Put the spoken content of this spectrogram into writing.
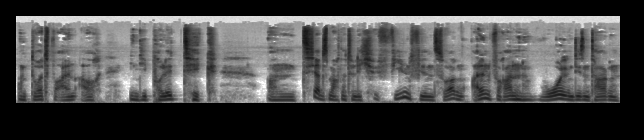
und dort vor allem auch in die Politik. Und ja, das macht natürlich vielen, vielen Sorgen, allen voran wohl in diesen Tagen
